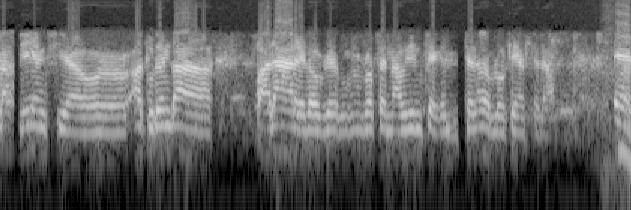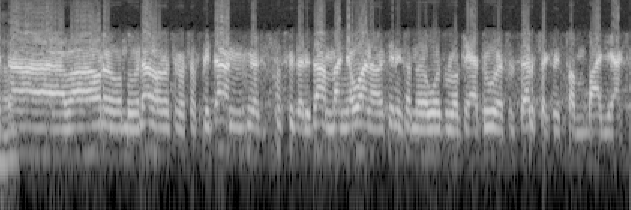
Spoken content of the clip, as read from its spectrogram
la audientzia, aturen da, parar edo gozen audientzia geltzera blokeatzera. Eta, ba, horre gondu gara, horre zeko zazpitan, zazpitaritan, baina, bueno, ezin izan dugu blokeatu, ez ez zertzek, kriston baiak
